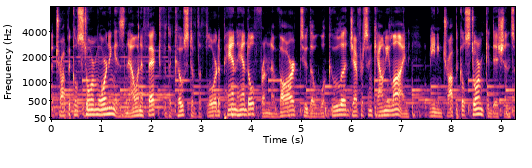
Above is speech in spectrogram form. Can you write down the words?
A tropical storm warning is now in effect for the coast of the Florida panhandle from Navarre to the Wakulla Jefferson County line, meaning tropical storm conditions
